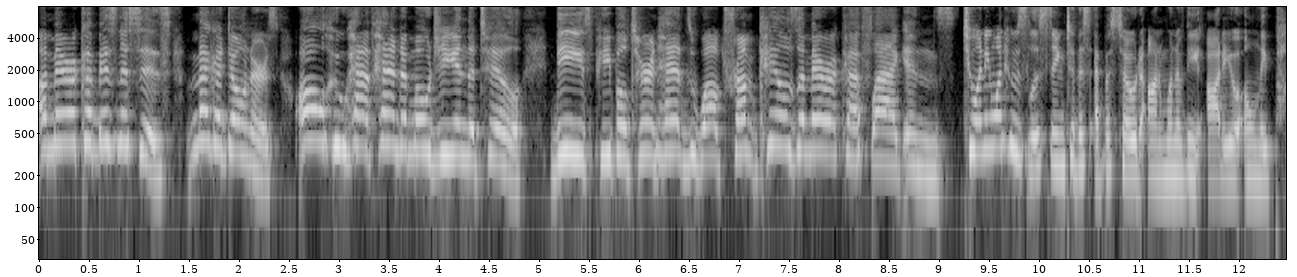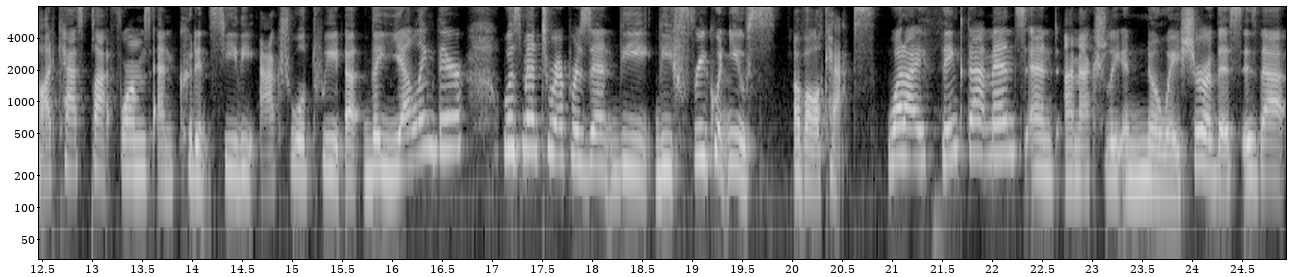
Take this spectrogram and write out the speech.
America businesses, mega donors, all who have hand hand emoji in the till. These people turn heads while Trump kills America flag. To anyone who's listening to this episode on one of the audio only podcast platforms and couldn't see the actual tweet, uh, the yelling there was meant to represent the the frequent use of all caps. What I think that meant, and I'm actually in no way sure of this, is that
